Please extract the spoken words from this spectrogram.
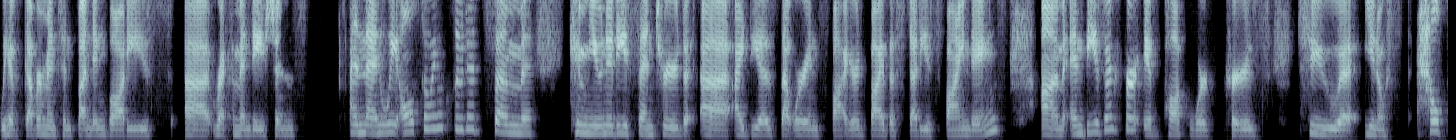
We have government and funding bodies uh, recommendations and then we also included some community centered uh, ideas that were inspired by the study's findings. Um, and these are for IBPOC workers to, uh, you know, help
